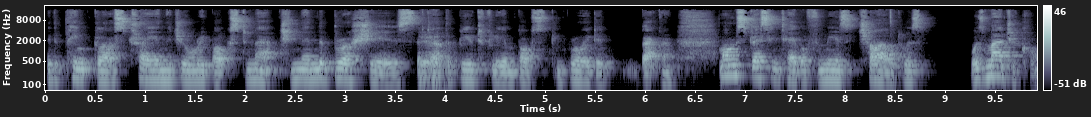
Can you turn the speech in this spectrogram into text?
with the pink glass tray and the jewellery box to match, and then the brushes that Yeah. had the beautifully embossed embroidered background. Mum's dressing table for me as a child was was magical.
